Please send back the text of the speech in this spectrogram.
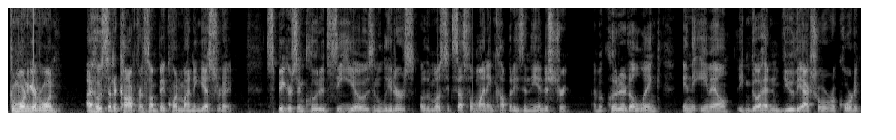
Good morning, everyone. I hosted a conference on Bitcoin mining yesterday. Speakers included CEOs and leaders of the most successful mining companies in the industry. I've included a link in the email. You can go ahead and view the actual recording.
